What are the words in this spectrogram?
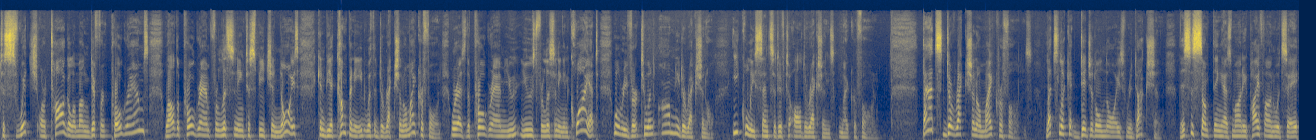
to switch or toggle among different programs? Well, the program for listening to speech and noise can be accompanied with a directional microphone, whereas the program used for listening in quiet will revert to an omnidirectional, equally sensitive to all directions microphone. That's directional microphones. Let's look at digital noise reduction. This is something, as Monty Python would say,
